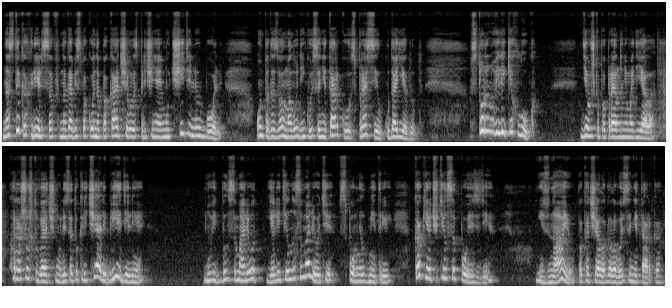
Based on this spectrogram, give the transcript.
На стыках рельсов нога беспокойно покачивалась, причиняя мучительную боль. Он подозвал молоденькую санитарку, спросил, куда едут в сторону Великих Луг. Девушка поправила на нем одеяло. Хорошо, что вы очнулись, а то кричали, бредили. Но ведь был самолет, я летел на самолете, вспомнил Дмитрий. Как я очутился в поезде? Не знаю, покачала головой санитарка.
